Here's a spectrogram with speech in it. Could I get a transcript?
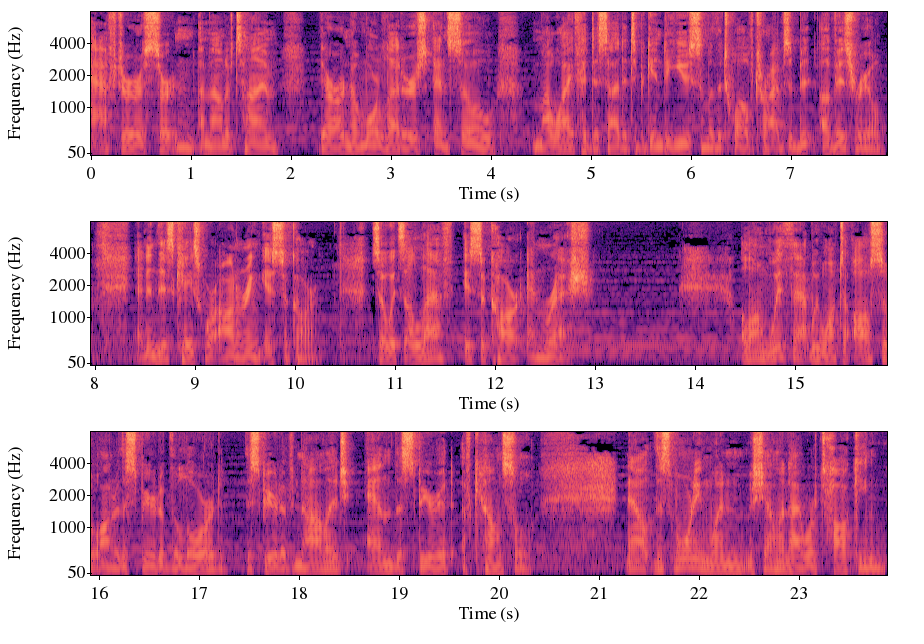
after a certain amount of time, there are no more letters. And so my wife had decided to begin to use some of the 12 tribes of, Israel. And in this case, we're honoring Issachar. So it's Aleph, Issachar, and Resh. Along with that, we want to also honor the Spirit of the Lord, the Spirit of knowledge, and the Spirit of counsel. Now, this morning when Michelle and I were talking,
